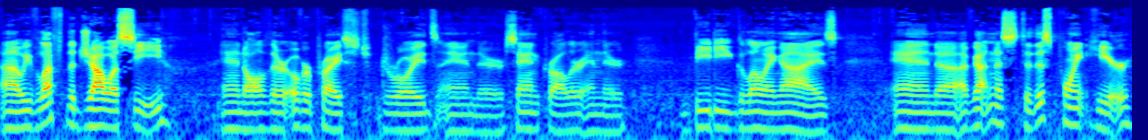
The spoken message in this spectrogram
Uh, we've left the Jawa Sea and all of their overpriced droids and their sandcrawler and their beady glowing eyes. And uh, I've gotten us to this point here.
